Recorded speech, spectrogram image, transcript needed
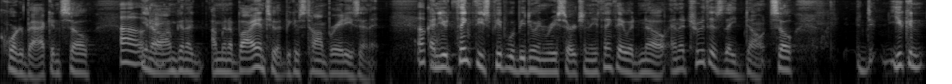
quarterback, and so oh you know. I'm gonna I'm gonna buy into it because Tom Brady's in it. okay And you'd think these people would be doing research and you'd think they would know. And the truth is they don't. So you can,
